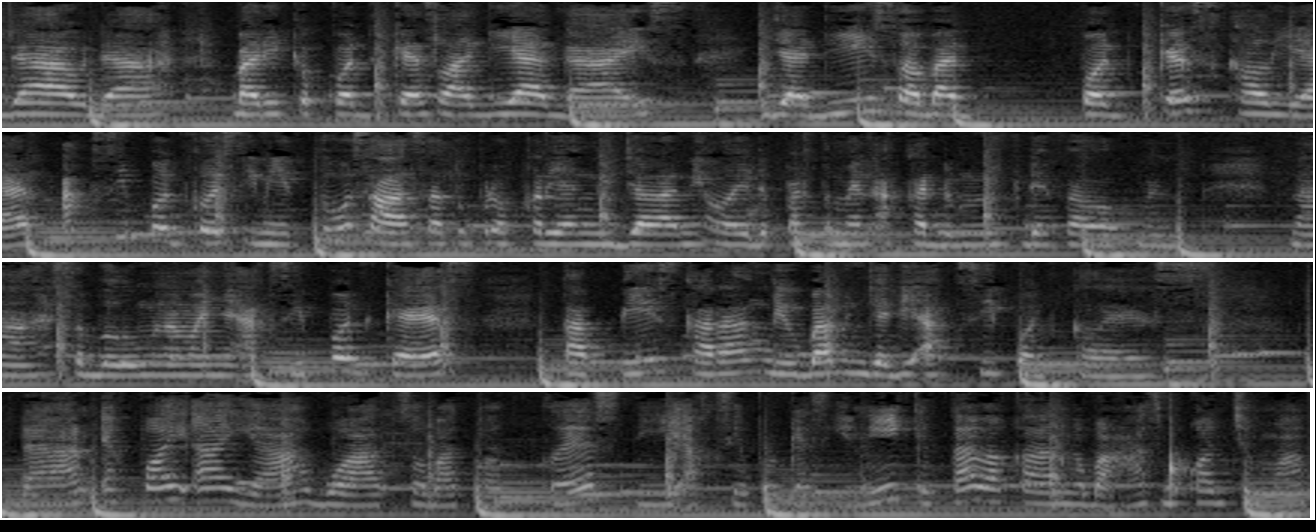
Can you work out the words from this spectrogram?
Udah, udah. Balik ke podcast lagi ya guys. Jadi sobat podcast kalian Aksi podcast ini tuh salah satu proker yang dijalani oleh Departemen Academic Development Nah, sebelum namanya aksi podcast, tapi sekarang diubah menjadi aksi podcast. Dan FYI ya buat sobat podcast di aksi podcast ini kita bakalan ngebahas bukan cuma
